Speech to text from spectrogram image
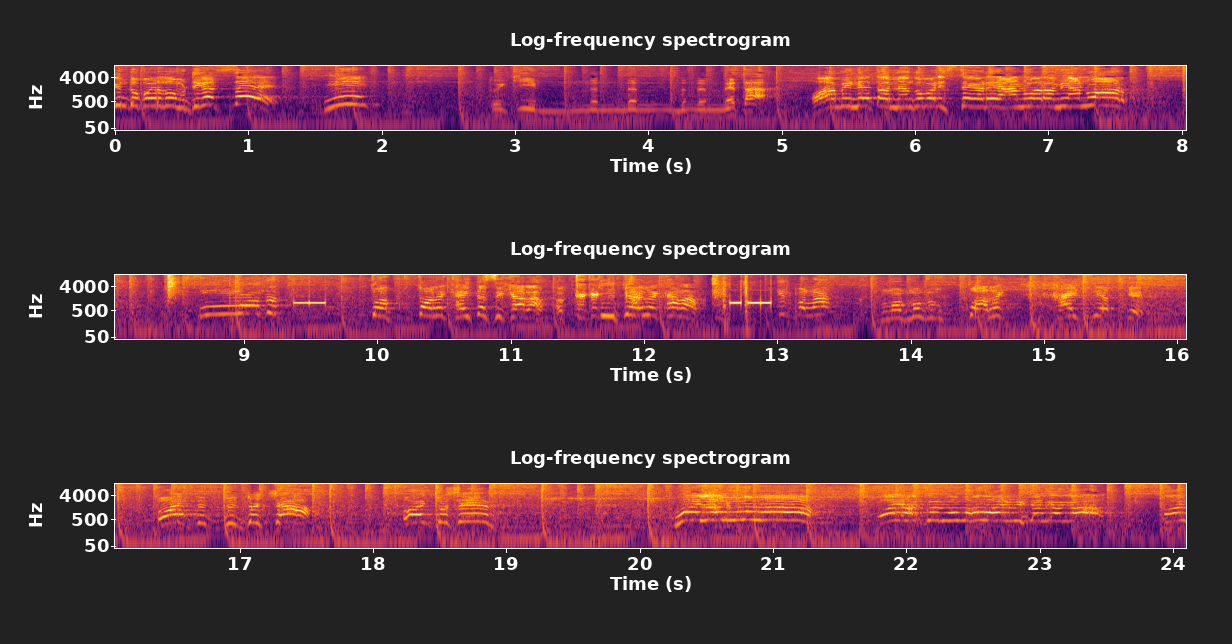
কিন্তু বলে দেবো ঠিক আছে? হুম? তুই কি নেতা? ও আমি নেতা ম্যাঙ্গো বাড়ির আনোয়ার আমি আনোয়ার। মদ- তো- তোরে খাইতেছি খারাপ। তুই তো খারাপ? কি বলা? তোরে খাইছি আজকে। ওই জ- জ- জশা ওই জসিম। ওই লালু মামা। ওই আকবর মামা ওই মিশন কাকা। ওই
